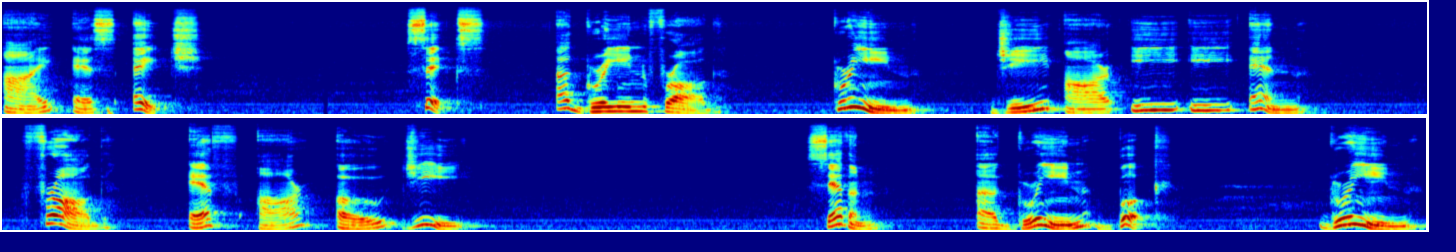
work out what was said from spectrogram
I S H. Six, a green frog. Green, G R E E N. Frog, F R O G. Seven, a green book. Green,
